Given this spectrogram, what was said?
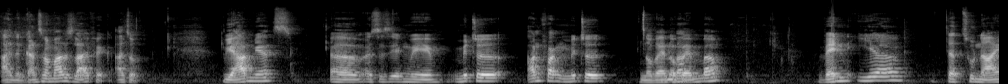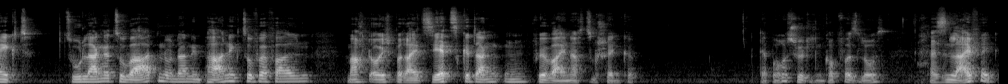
also ein ganz normales Lifehack. Also, wir haben jetzt, äh, es ist irgendwie Mitte, Anfang, Mitte November. November. Wenn ihr dazu neigt, zu lange zu warten und dann in Panik zu verfallen, macht euch bereits jetzt Gedanken für Weihnachtsgeschenke. Der Boris schüttelt den Kopf, was ist los? Das ist ein Lifehack.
